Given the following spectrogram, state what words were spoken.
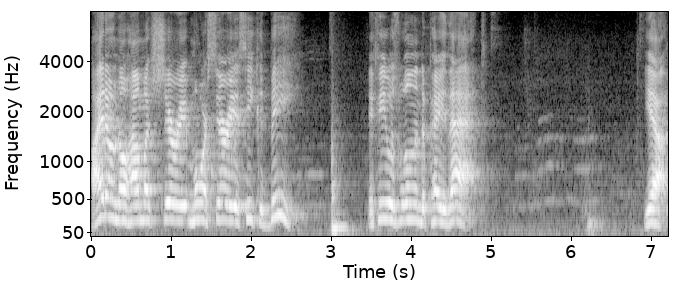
I don't know how much seri- more serious he could be if he was willing to pay that. Yeah,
